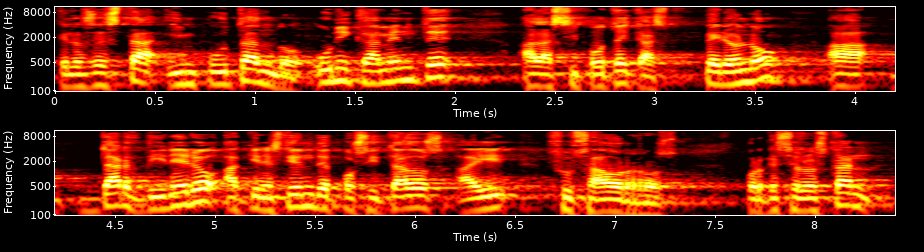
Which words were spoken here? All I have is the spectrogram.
que los está imputando únicamente a las hipotecas, pero no a dar dinero a quienes tienen depositados ahí sus ahorros, porque se lo están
